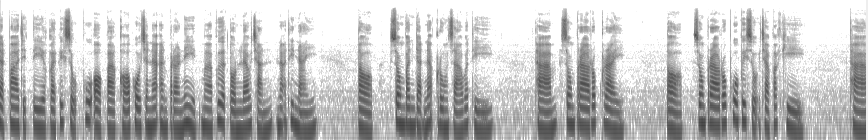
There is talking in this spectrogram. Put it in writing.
ญัติปาจิตตีแก่ภิกษุผู้ออกปากขอโภชนะอันประณีตมาเพื่อตนแล้วฉัน ณที่ไหน ตอบ ทรงบัญญัติณกรุงสาวัตถี ถาม ทรงปรารบใคร ตอบ ทรงปรารบพวกภิกษุชาวพักคี ถาม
